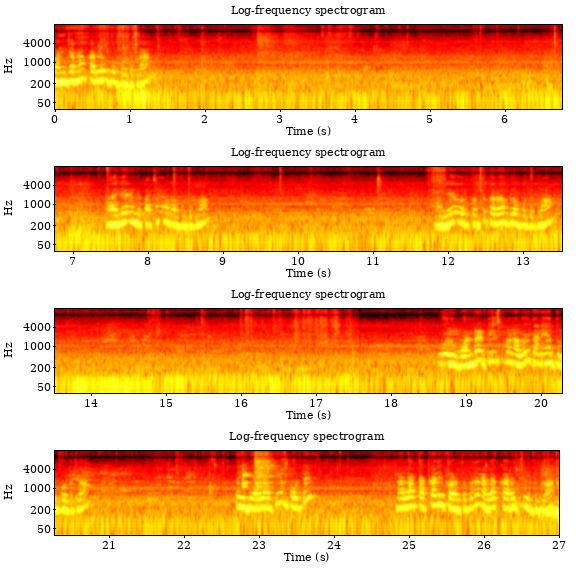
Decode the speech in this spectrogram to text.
கொஞ்சமாக கல் உப்பு போட்டுக்கலாம். அதிலே ரெண்டு பச்சை மிளகாய் போட்டுக்கலாம். அதிலே ஒரு பத்து கருவேப்பிலை போட்டுக்கலாம். ஒரு ஒன்றரை டீஸ்பூன் அளவு தனியாத்தூள் போட்டுக்கலாம். இப்போ இது எல்லாத்தையும் போட்டு நல்லா தக்காளி பழத்தை கூட நல்லா கரைச்சி விட்டுக்கலாம்.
